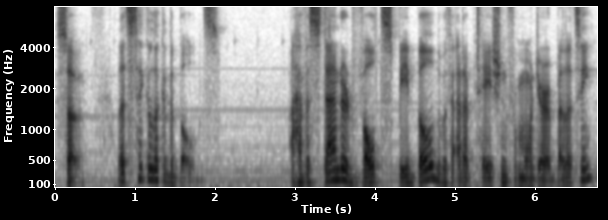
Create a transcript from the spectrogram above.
So, let's take a look at the builds. I have a standard Volt speed build with adaptation for more durability.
